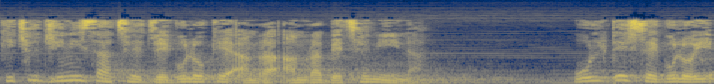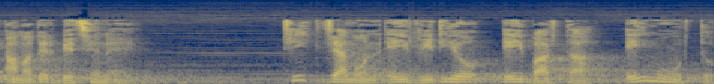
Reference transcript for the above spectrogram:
কিছু জিনিস আছে যেগুলোকে আমরা আমরা বেছে নিই না। উল্টে সেগুলোই আমাদের বেছে নেয়। ঠিক যেমন এই ভিডিও, এই বার্তা, এই মুহূর্ত।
